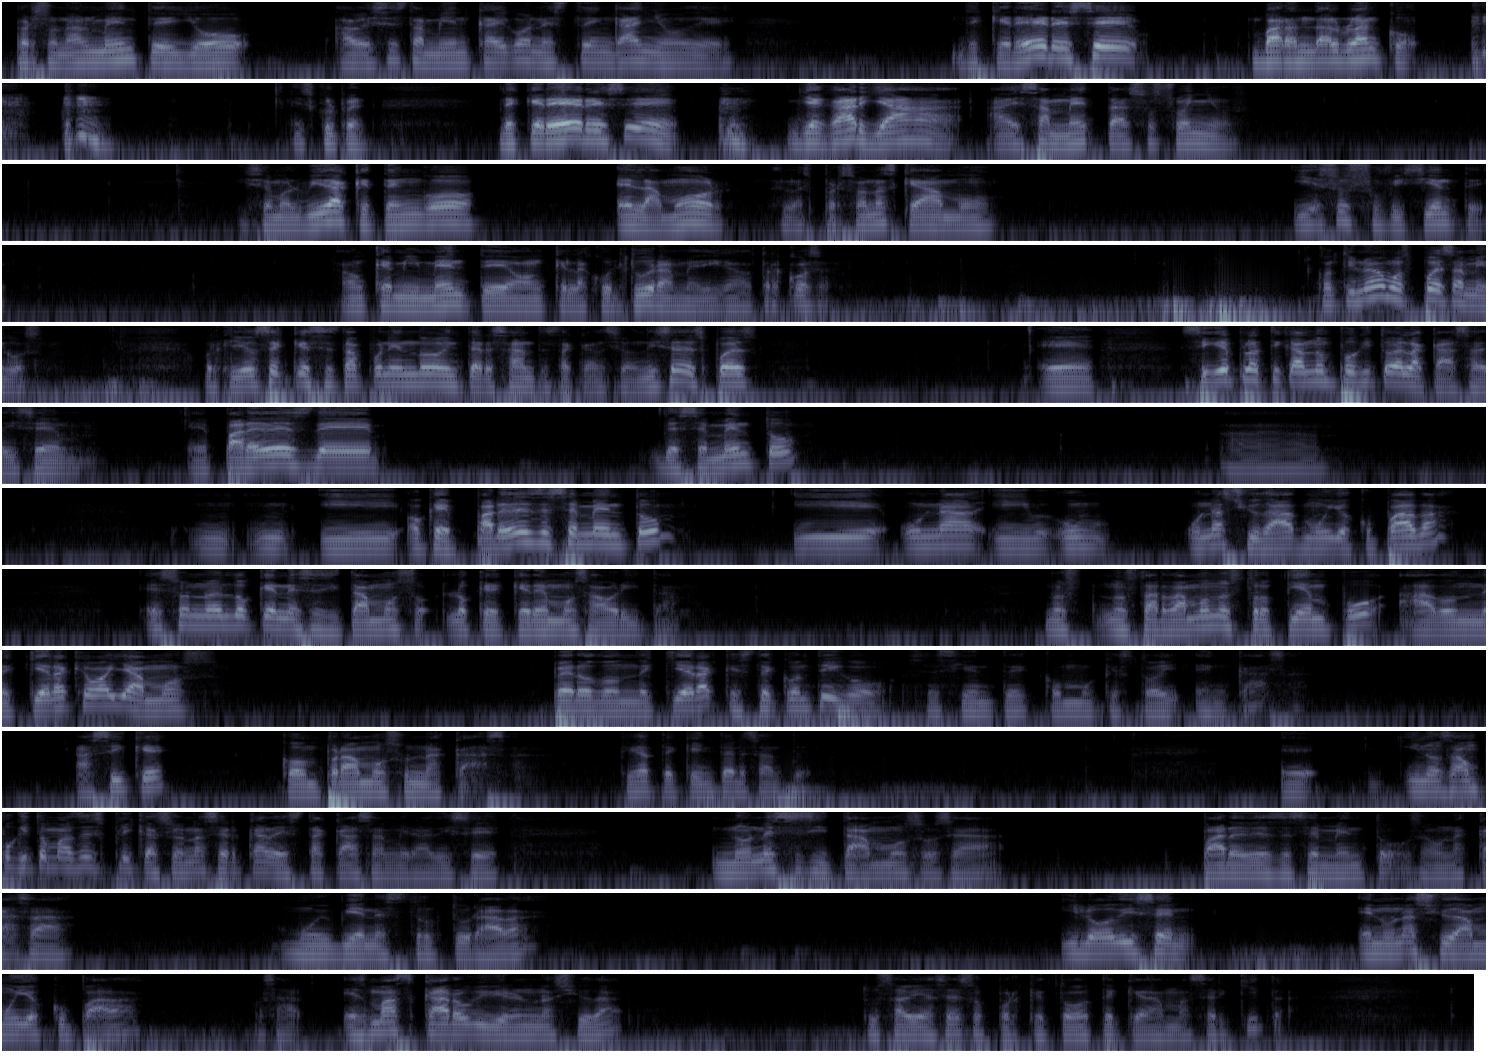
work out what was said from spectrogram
personalmente yo a veces también caigo en este engaño de, de querer ese barandal blanco. Disculpen. De querer ese llegar ya a esa meta, a esos sueños. Y se me olvida que tengo el amor de las personas que amo. Y eso es suficiente. Aunque mi mente o aunque la cultura me diga otra cosa. Continuemos pues amigos, porque yo sé que se está poniendo interesante esta canción. Dice después, eh, sigue platicando un poquito de la casa, dice, eh, paredes de, de cemento. Y, ok, paredes de cemento y una, y una ciudad muy ocupada. Eso no es lo que necesitamos, lo que queremos ahorita. Nos, tardamos nuestro tiempo a donde quiera que vayamos, pero donde quiera que esté contigo, se siente como que estoy en casa. Así que compramos una casa. Fíjate qué interesante. Y nos da un poquito más de explicación acerca de esta casa. Mira, dice, no necesitamos, o sea, paredes de cemento, o sea, una casa muy bien estructurada. Y luego dicen, en una ciudad muy ocupada. O sea, es más caro vivir en una ciudad. Tú sabías eso porque todo te queda más cerquita.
